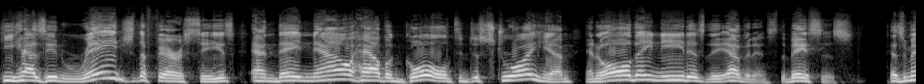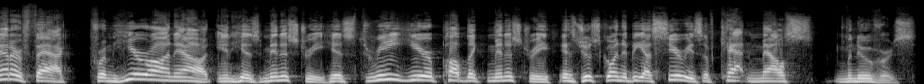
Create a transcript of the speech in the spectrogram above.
He has enraged the Pharisees, and they now have a goal to destroy him, and all they need is the evidence, the basis. As a matter of fact, from here on out in his ministry, his three year public ministry is just going to be a series of cat and mouse maneuvers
